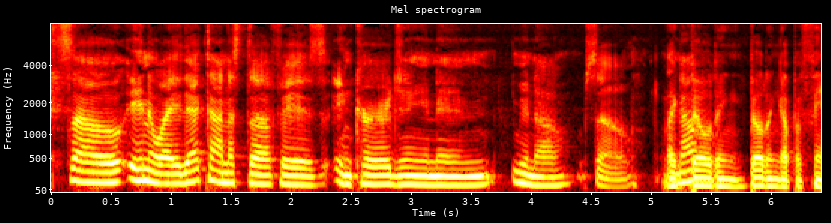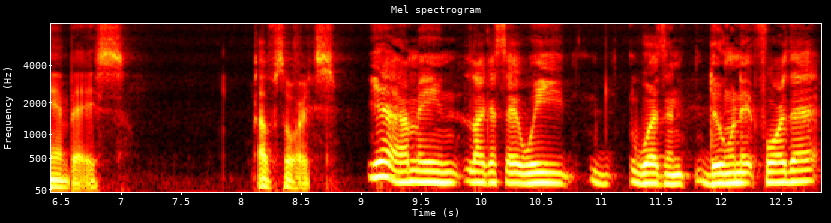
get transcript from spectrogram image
So anyway, that kind of stuff is encouraging, and you know, so Like no. building building up a fan base of sorts. Yeah, I mean, like I said, we wasn't doing it for that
